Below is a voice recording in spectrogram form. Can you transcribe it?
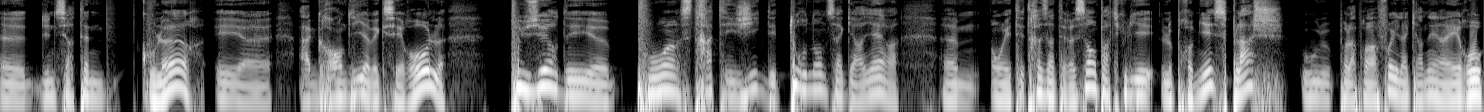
euh, d'une certaine couleur et euh, a grandi avec ses rôles. Plusieurs des euh, points stratégiques, des tournants de sa carrière ont été très intéressants, en particulier le premier, Splash, où pour la première fois il incarnait un héros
